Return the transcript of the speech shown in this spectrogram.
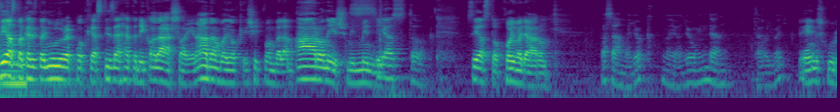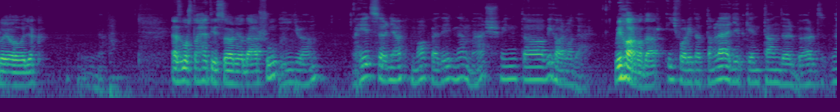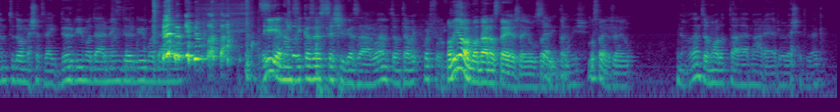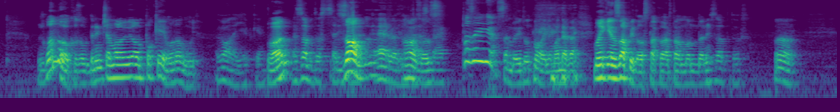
Sziasztok, ez itt a Nyúlőreg Podcast 17. adása. Én Ádám vagyok, és itt van velem Áron is, mint mindig. Sziasztok! Sziasztok, hogy vagy Áron? Faszán vagyok, nagyon jó minden. Te hogy vagy? Én is kurva jól vagyok. Na, Ez most a heti szörnyadásunk. így van. A hétszörnye ma pedig nem más, mint a viharmadár. Viharmadár. Így fordítottam le, egyébként Thunderbird. Nem tudom, esetleg dörgőmadár, mennydörgőmadár. Hülyen hangzik az összes igazából, nem tudom, te hogy, hogy A fordítod? viharmadár az teljesen jó szerintem. Szerintem is. Az teljesen jó. Na, nem tudom, hallottál-e már erről esetleg? Most gondolkozok, de nincsen valami olyan Pokémon amúgy? Van egyébként. Van? A Zapdos szerintem Zab... erről vitázták. Azért eszembe jutott majdnem a neve. Mondjuk én Zapidoszt akartam mondani. Zapdos. Ah.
